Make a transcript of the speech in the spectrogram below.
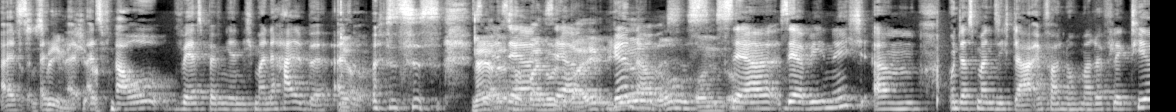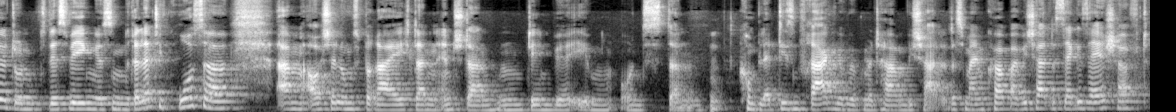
als, als, wenig, als, als, Frau wäre es bei mir nicht mal eine halbe. Also ja. es ist naja, sehr, das 03 sehr, Bier, genau, ne? es ist Und- sehr, sehr wenig ähm, und dass man sich da einfach nochmal reflektiert und deswegen ist ein relativ großer ähm, Ausstellungsbereich dann entstanden, den wir eben uns dann Hm. komplett diesen Fragen gewidmet haben. Wie schadet es meinem Körper? Wie schadet es der Gesellschaft?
